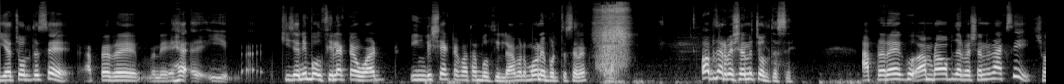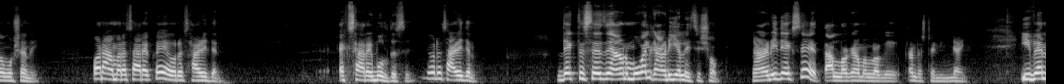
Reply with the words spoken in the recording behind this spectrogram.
ইয়া চলতেছে, আপনারে মানে কি জানি বলছিল একটা ওয়ার্ড ইংলিশে একটা কথা বলছিল, আমার মনে পড়তেছে না। অবজারভেশনে চলতেছে। আপনারা আমরা অবজারভেশনে রাখছি, সমস্যা নেই। পরে আমরা স্যারে কয়ে ওরা শাড়ি দেন। এক স্যারে বলতেছে, ওরা শাড়ি দেন। দেখতেছে যে আমার মোবাইল গাড়ি এলাইছে সব। গাড়ি দেখছে, তার লগে আমার লগে আন্ডারস্ট্যান্ডিং নাই। ইভেন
